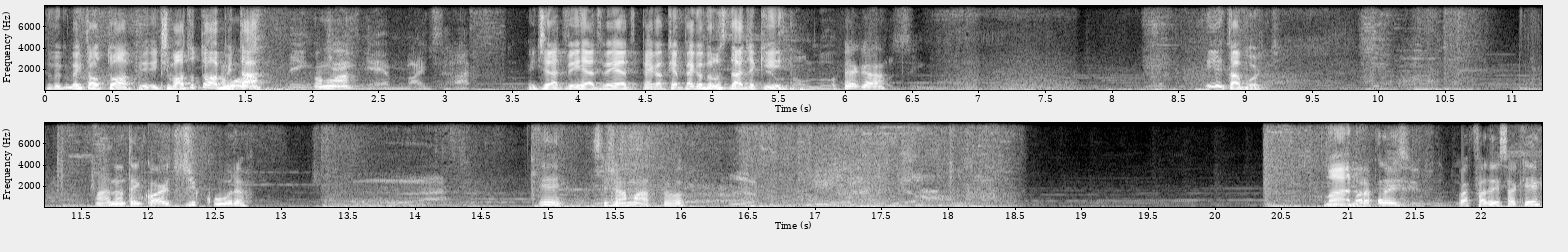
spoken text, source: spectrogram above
Deixa eu ver como é que tá o top. A gente mata o top, Vamos tá? lá. Vamos lá. Vem direto, vem reto, vem reto. Pega, pega a velocidade aqui. Vou pegar. Ih, tá morto. Mas não tem corte de cura. Ei, você já matou. Mano, Bora fazer isso. Vai fazer isso aqui?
